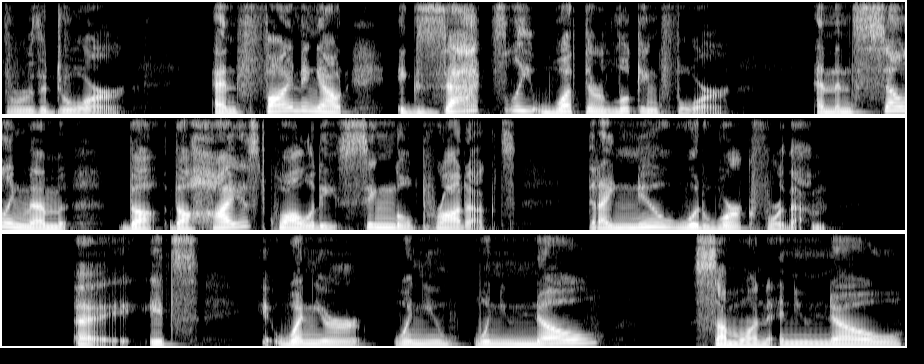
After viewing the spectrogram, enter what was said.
through the door and finding out exactly what they're looking for and then selling them the the highest quality single product that I knew would work for them. Uh, it's when you're when you when you know someone and you know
